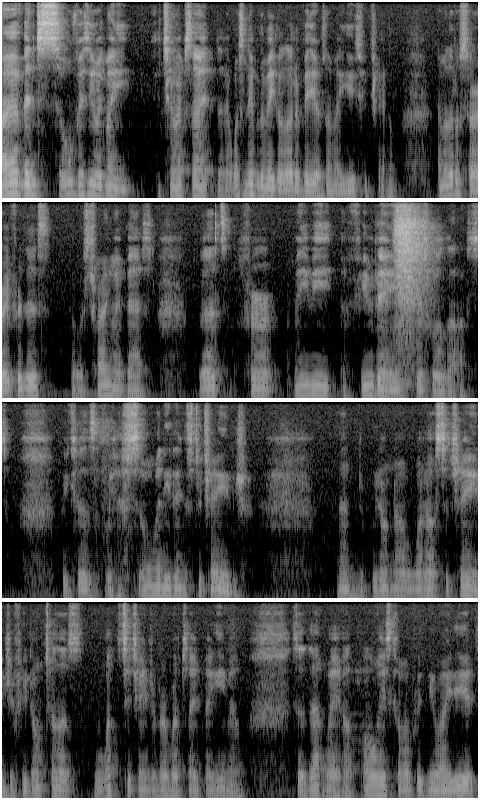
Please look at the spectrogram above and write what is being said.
I have been so busy with my website that I wasn't able to make a lot of videos on my YouTube channel. I'm a little sorry for this, I was trying my best, but for maybe a few days this will last, because we have so many things to change, and we don't know what else to change if you don't tell us what to change on our website by email, so that way I'll always come up with new ideas.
